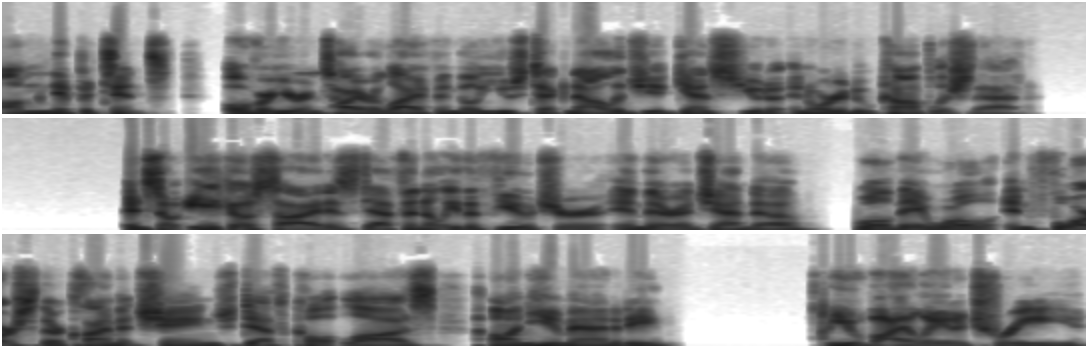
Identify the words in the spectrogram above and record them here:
omnipotent over your entire life, and they'll use technology against you to, in order to accomplish that. And so, ecocide is definitely the future in their agenda. Well, they will enforce their climate change death cult laws on humanity. You violate a tree,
